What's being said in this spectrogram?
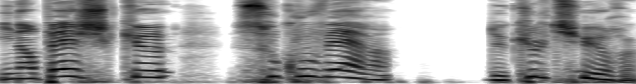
Il n'empêche que, sous couvert de culture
